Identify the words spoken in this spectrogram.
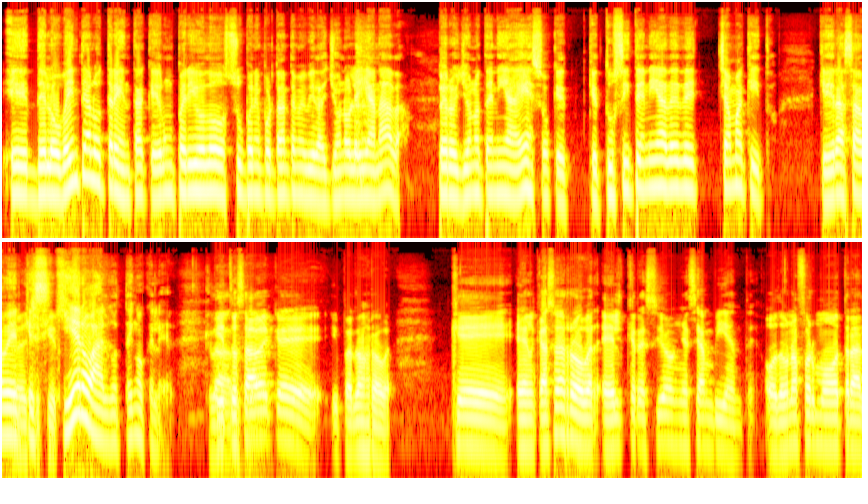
eh, de los 20 a los 30, que era un periodo súper importante en mi vida, yo no leía nada pero yo no tenía eso que, tú sí tenías desde chamaquito, que era saber que si quiero algo, tengo que leer. y tú sabes que, y perdón Robert, que en el caso de Robert, él creció en ese ambiente, o de una forma u otra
